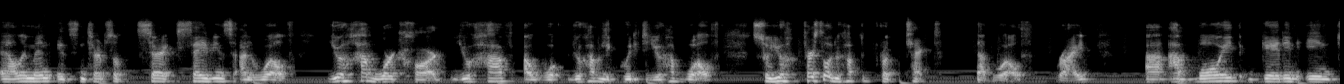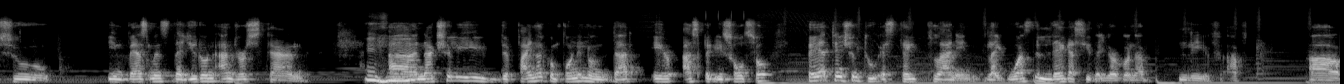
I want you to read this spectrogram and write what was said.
element is in terms of savings and wealth. You have worked hard. You have a you have liquidity. You have wealth. So you first of all you have to protect that wealth, right? Uh, avoid getting into investments that you don't understand. Mm-hmm. and actually, the final component on that aspect is also pay attention to estate planning. Like, what's the legacy that you're going to leave after? Uh,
